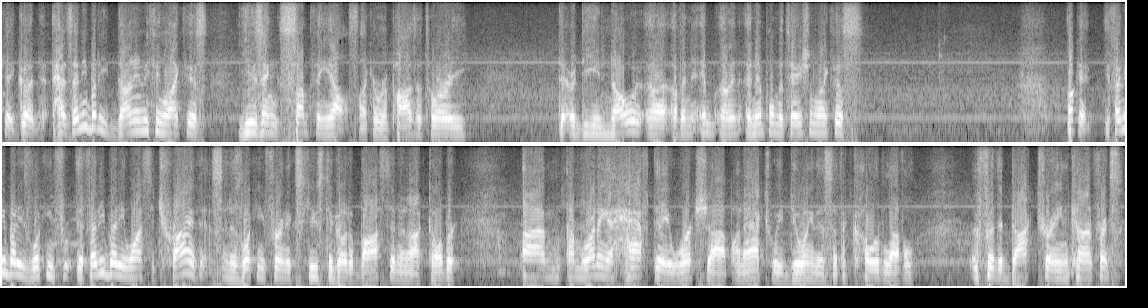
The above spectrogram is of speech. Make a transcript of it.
Okay, good. Has anybody done anything like this using something else, like a repository? Or do you know uh, of an, uh, an implementation like this? Okay, if anybody's looking for, if anybody wants to try this and is looking for an excuse to go to Boston in October, um, I'm running a half-day workshop on actually doing this at the code level for the DocTrain conference.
